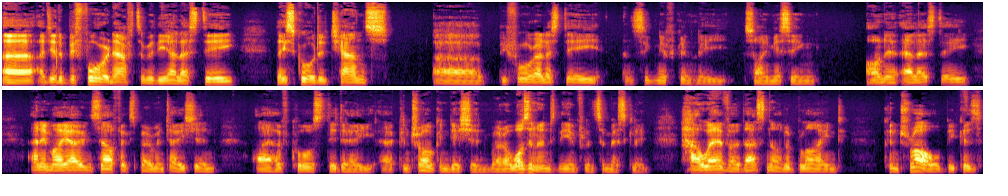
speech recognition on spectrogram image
Uh, I did a before and after with the LSD. They scored at chance uh, before LSD and significantly missing on LSD. And in my own self experimentation, I, of course, did a, a, control condition where I wasn't under the influence of mescaline. However, that's not a blind control because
